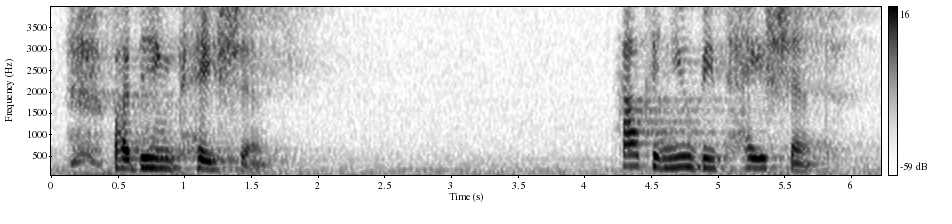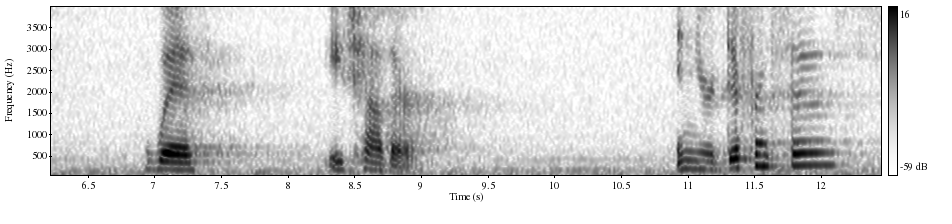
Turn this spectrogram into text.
by being patient. How can you be patient with each other in your differences?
